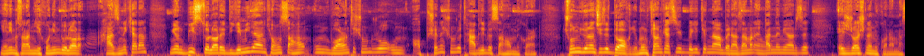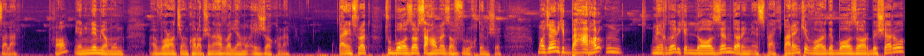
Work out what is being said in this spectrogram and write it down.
یعنی مثلا یک دلار هزینه کردن میان 20 دلار دیگه میدن که اون سهام اون warrant شون رو اون option شون رو تبدیل به سهام می‌کنن. چون می‌دونن چیز داغیه. ممکنم کسی بگه که نه به نظر من انقدر نمیارزه. اجراش نمی‌کنم مثلا. خب؟ یعنی نمیام اون warrant ی اون call option اولیه‌مو اجرا کنم. در این صورت تو بازار سهام اضافه فروخته میشه. ماجرا که به هر حال اون مقداری که لازم داره این SPAC. برای اینکه وارد بازار بشه رو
